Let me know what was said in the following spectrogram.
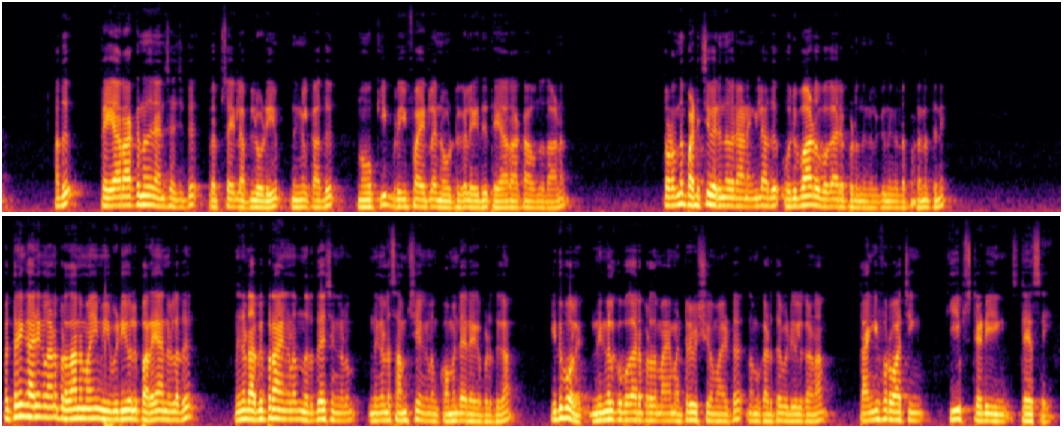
അത് തയ്യാറാക്കുന്നതിനനുസരിച്ചിട്ട് വെബ്സൈറ്റിൽ അപ്ലോഡ് ചെയ്യും. നിങ്ങൾക്കത് നോക്കി ബ്രീഫായിട്ടുള്ള നോട്ടുകൾ എഴുതി തയ്യാറാക്കാവുന്നതാണ്. തുടർന്ന് പഠിച്ചു വരുന്നവരാണെങ്കിൽ അത് ഒരുപാട് ഉപകാരപ്പെടും നിങ്ങൾക്ക് നിങ്ങളുടെ പഠനത്തിന്. അപ്പോൾ ഇത്രയും കാര്യങ്ങളാണ് പ്രധാനമായും ഈ വീഡിയോയിൽ പറയാനുള്ളത്. നിങ്ങളുടെ അഭിപ്രായങ്ങളും നിർദ്ദേശങ്ങളും നിങ്ങളുടെ സംശയങ്ങളും കോമന്റായി രേഖപ്പെടുത്തുക. ഇതുപോലെ നിങ്ങൾക്ക് ഉപകാരപ്രദമായ മറ്റൊരു വിഷയവുമായിട്ട് നമുക്ക് അടുത്ത വീഡിയോയിൽ കാണാം. Thank for watching keep studying stay safe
